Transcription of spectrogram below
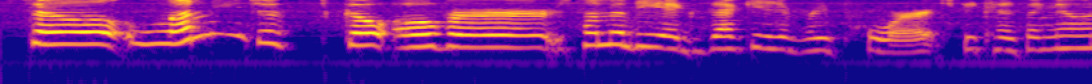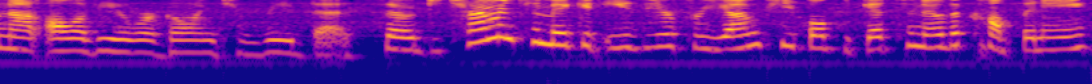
So let me just go over some of the executive report because I know not all of you are going to read this. So, determined to make it easier for young people to get to know the company,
